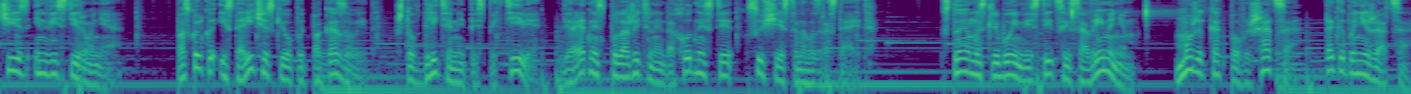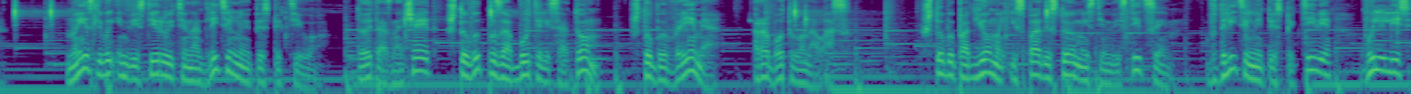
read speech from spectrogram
через инвестирование, поскольку исторический опыт показывает, что в длительной перспективе вероятность положительной доходности существенно возрастает. Стоимость любой инвестиции со временем может как повышаться, так и понижаться. Но если вы инвестируете на длительную перспективу, то это означает, что вы позаботились о том, чтобы время работало на вас. Чтобы подъемы и спады стоимости инвестиций в длительной перспективе вылились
